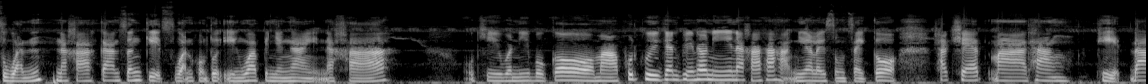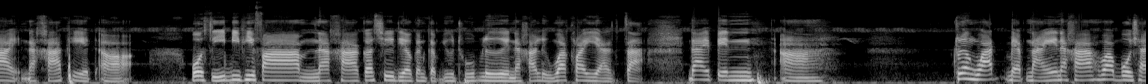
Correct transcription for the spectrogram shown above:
สวนนะคะ การสังเกตสวนของตัวเองว่าเป็นยังไงนะคะ โอเค วันนี้โบก็มาพูดคุยกันเพียงเท่านี้นะคะ ถ้าหากมีอะไรสงสัยก็ทักแชทมาทางเพจได้นะคะ เพจเอ่อ โบสี BP Farm นะคะ ก็ชื่อเดียวกันกับ YouTube เลยนะคะ หรือว่าใครอยากจะได้เป็นอ่าเครื่องวัดแบบไหนนะคะ ว่าโบใช้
